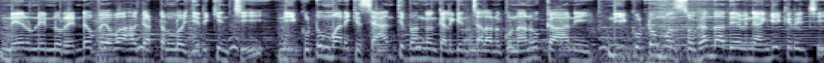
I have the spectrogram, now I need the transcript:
నేను నిన్ను రెండవ వివాహ ఘట్టంలో ఇరికించి నీ కుటుంబానికి శాంతి భంగం కలిగించాలనుకున్నాను కానీ నీ కుటుంబం సుగంధాదేవిని అంగీకరించి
